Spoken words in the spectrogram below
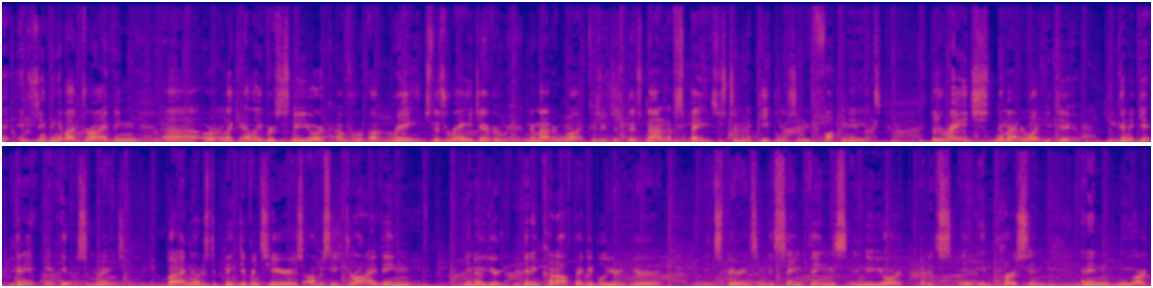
interesting thing about driving, uh, or like LA versus New York, of uh, rage. There's rage everywhere, no matter what, because you're just there's not enough space. There's too many people. There's too many fucking idiots. There's rage no matter what you do. You're gonna get you're gonna get hit with some rage. But I noticed a big difference here is obviously driving. You know, you're you're getting cut off by people. You're you're experiencing the same things in New York, but it's in person. And in New York,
